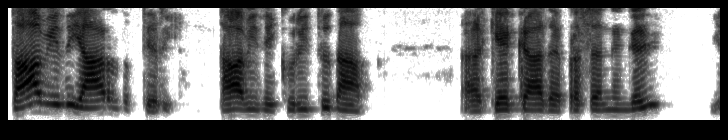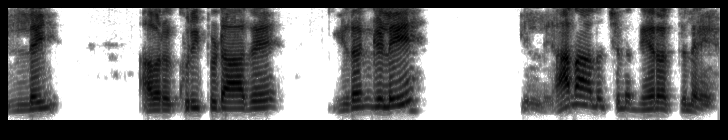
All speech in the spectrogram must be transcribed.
தாவீது யாருன்னு தெரியும். தாவீதை குறித்து நாம் கேட்காத பிரசங்கங்கள் இல்லை. அவரை குறிப்பிடாத இடங்களே இல்லை. ஆனாலும் சில நேரத்திலே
